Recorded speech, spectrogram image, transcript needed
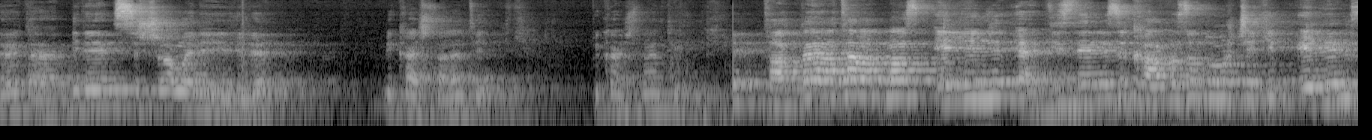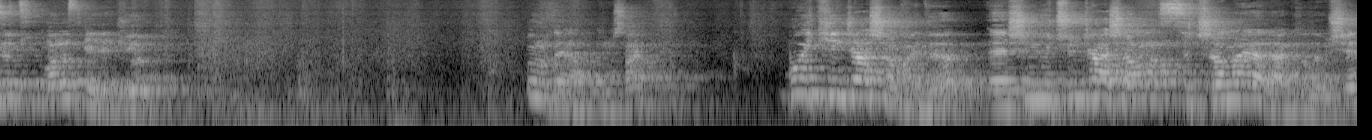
Evet. Ee, bir de sıçrama ile ilgili birkaç tane teknik. Birkaç tane teknik. Taklaya atar atmaz ellerini, yani dizlerinizi karnınıza doğru çekip ellerinizi tutmanız gerekiyor. Bunu da yaptım say. Bu ikinci aşamaydı. Ee, şimdi üçüncü aşama sıçramayla alakalı bir şey.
